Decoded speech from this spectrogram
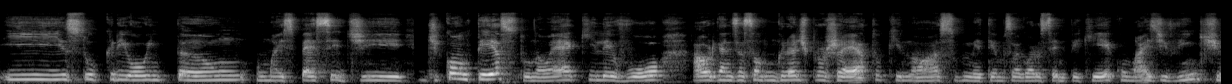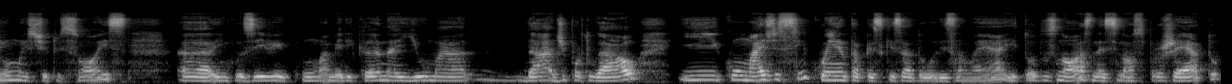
e isso criou então uma espécie de, de contexto, não é? Que levou à organização de um grande projeto que nós submetemos agora ao CNPq, com mais de 21 instituições, uh, inclusive uma americana e uma da, de Portugal e com mais de 50 pesquisadores, não é? E todos nós, nesse nosso projeto,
